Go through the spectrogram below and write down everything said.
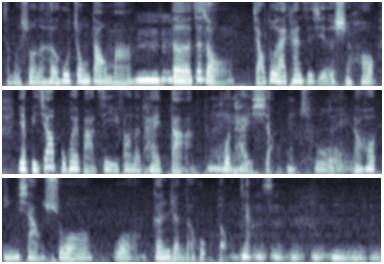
怎么说呢，合乎中道吗嗯 的这种角度来看自己的时候，也比较不会把自己放得太大或太小，没错，对，然后影响说我跟人的互动这样子。嗯嗯嗯嗯，嗯。嗯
